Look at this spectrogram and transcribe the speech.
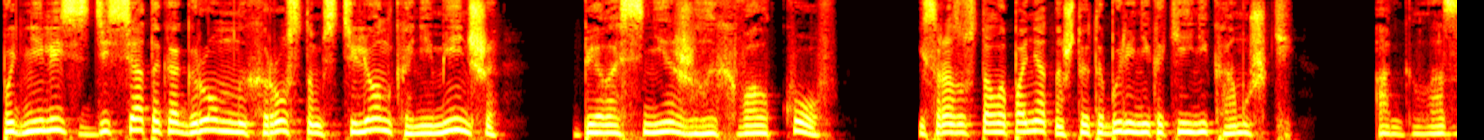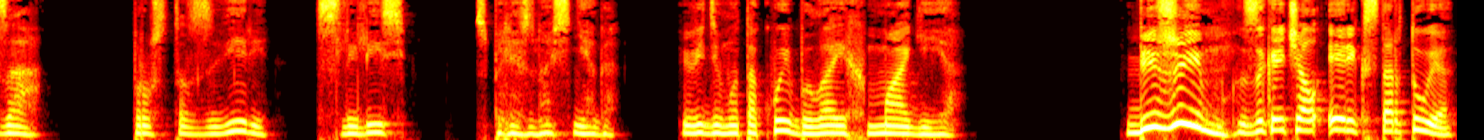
поднялись с десяток огромных ростом стеленка, не меньше, белоснежных волков. И сразу стало понятно, что это были никакие не камушки, а глаза. Просто звери слились с белизной снега. Видимо, такой была их магия. «Бежим!» — закричал Эрик, стартуя.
